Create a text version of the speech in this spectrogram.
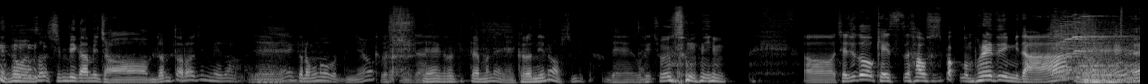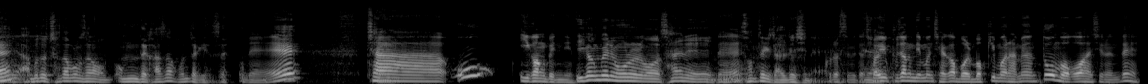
이러면서 신비감이 점점 떨어집니다. 예, 그런 거거든요. 네. 그렇습니다. 예, 그렇기 때문에 예, 그런 일은 없습니다. 네, 우리 조현성님 어, 제주도 게스트 하우스 숙박권 보내드립니다. 네. 예, 아무도 쳐다보는 사람 없- 없는데 가서 혼자 계세요. 네. 자, 오 이광배님. 이강변이 오늘 뭐 사연이 네. 선택이 잘 되시네. 그렇습니다. 예. 저희 부장님은 제가 뭘 먹기만 하면 또 먹어 하시는데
